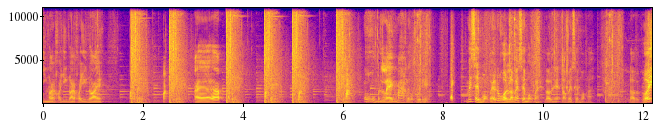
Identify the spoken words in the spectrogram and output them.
ยิงหน่อย ขอยิงหน่อย ขอยิงหน่อย ปัก ปัก เออปักปัก ปัก โอ้โห มันแรงมากเลยว่ะปืนนี้ ไม่ใส่หมวกไหมทุกคน เราไม่ใส่หมวกไหมรอบนี้ เราไม่ใส่หมวกนะ เราแบบ เฮ้ย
